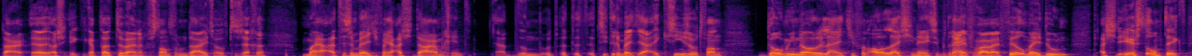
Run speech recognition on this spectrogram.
Daar, eh, als je, ik, ik heb daar te weinig verstand van om daar iets over te zeggen. Maar ja, het is een beetje van, ja, als je daar aan begint, ja, dan, het, het, het, het ziet er een beetje, ja, ik zie een soort van domino-lijntje van allerlei Chinese bedrijven waar wij veel mee doen. Als je de eerste omtikt,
